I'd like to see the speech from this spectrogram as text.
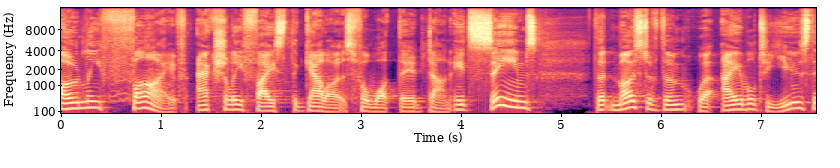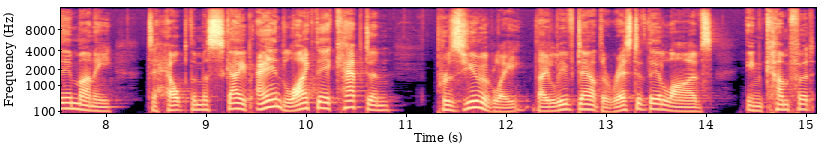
only five actually faced the gallows for what they'd done. It seems that most of them were able to use their money to help them escape. And like their captain, presumably they lived out the rest of their lives in comfort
